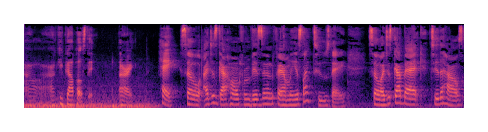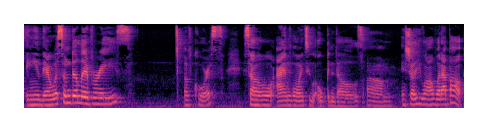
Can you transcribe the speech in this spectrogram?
I'll, I'll keep y'all posted. All right. Hey, so I just got home from visiting the family. It's like Tuesday. So I just got back to the house and there was some deliveries, of course. So I'm going to open those um, and show you all what I bought.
